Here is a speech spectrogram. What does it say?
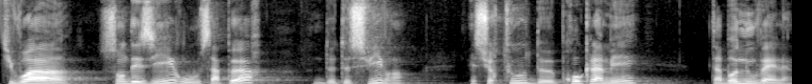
Tu vois son désir ou sa peur de te suivre et surtout de proclamer ta bonne nouvelle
